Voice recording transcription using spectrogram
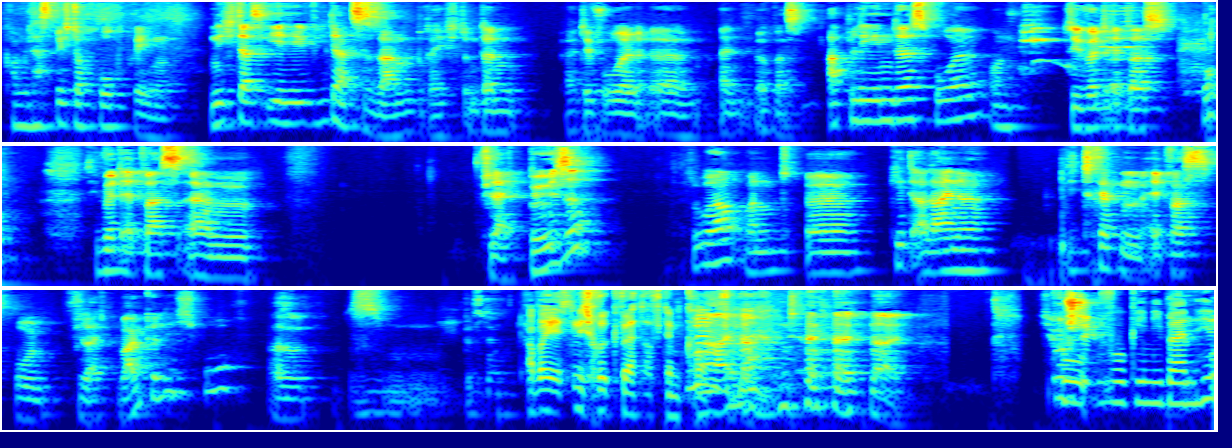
komm, lasst mich doch hochbringen. Nicht, dass ihr hier wieder zusammenbrecht und dann hat ihr wohl äh, ein, irgendwas Ablehnendes wohl und sie wird etwas, oh, sie wird etwas ähm, vielleicht böse sogar und äh, geht alleine die Treppen etwas wohl vielleicht wankelig hoch. Also bisschen. Aber jetzt nicht rückwärts auf dem Kopf. Nein, nein, nein, nein, nein. Hugh Wo, steht- wo gehen die beiden hin?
